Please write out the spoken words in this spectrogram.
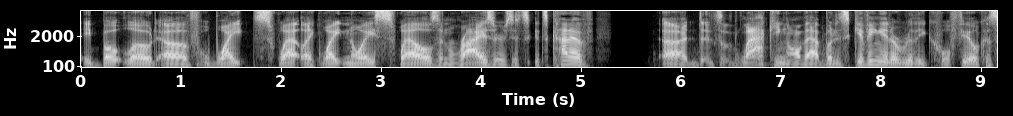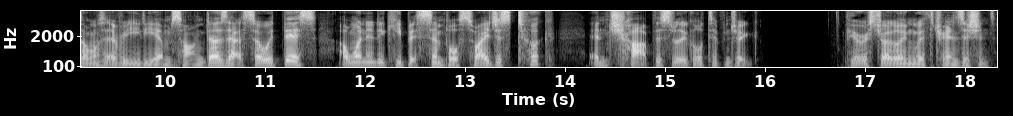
a boatload of white sweat like white noise swells and risers. It's it's kind of uh, it's lacking all that, but it's giving it a really cool feel because almost every EDM song does that. So with this, I wanted to keep it simple. So I just took and chopped. This really cool tip and trick. If you're ever struggling with transitions,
